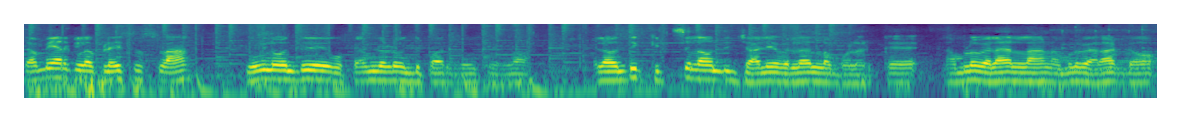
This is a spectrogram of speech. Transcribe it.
செம்மையாக இருக்குல்ல பிளேசஸ்லாம் நீங்களும் வந்து உங்கள் ஃபேமிலியோடு வந்து பாருங்க ஓகேங்களா இதில் வந்து கிட்ஸ் எல்லாம் வந்து ஜாலியாக விளையாடலாம் போல இருக்குது நம்மளும் விளையாடலாம் நம்மளும் விளையாட்டோம்.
